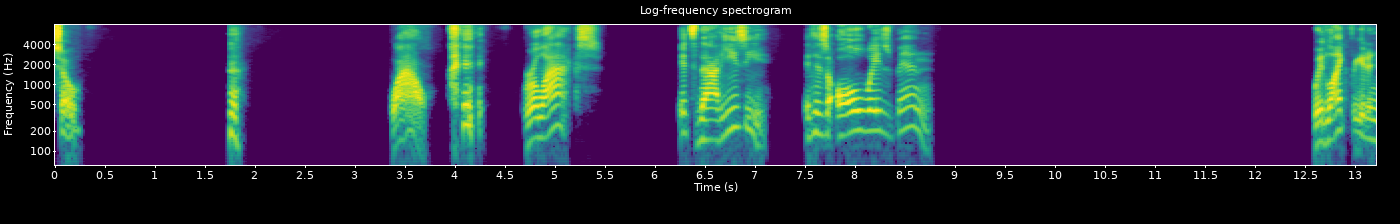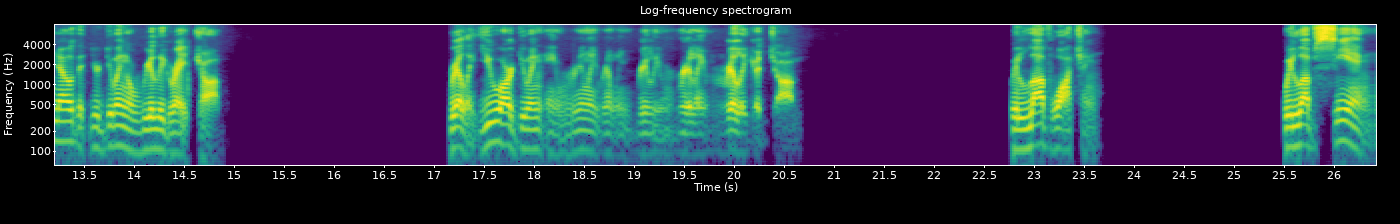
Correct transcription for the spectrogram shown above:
So, wow, relax. It's that easy. It has always been. We'd like for you to know that you're doing a really great job. Really, you are doing a really, really, really, really, really good job. We love watching. We love seeing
